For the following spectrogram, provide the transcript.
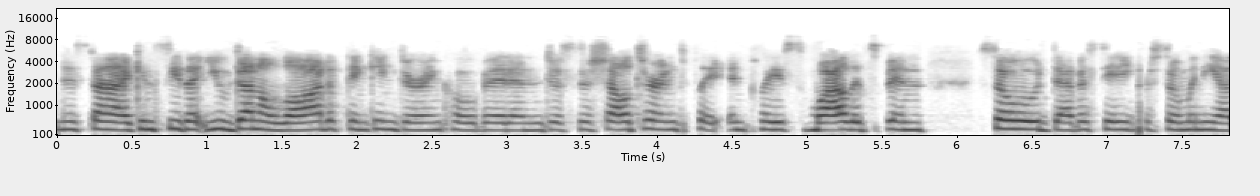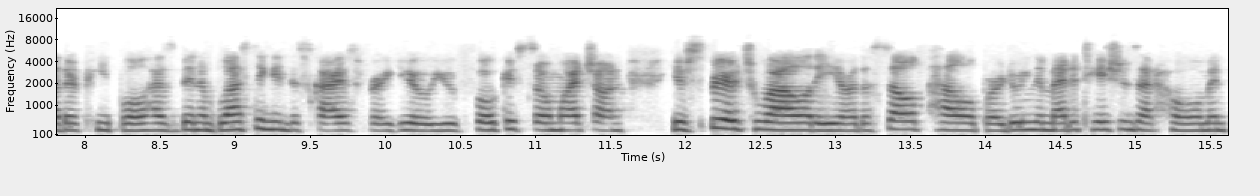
Nistha, I can see that you've done a lot of thinking during COVID and just the shelter in, in place while it's been so devastating for so many other people has been a blessing in disguise for you. You focus so much on your spirituality or the self help or doing the meditations at home and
